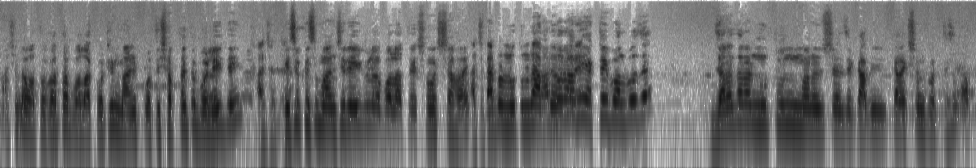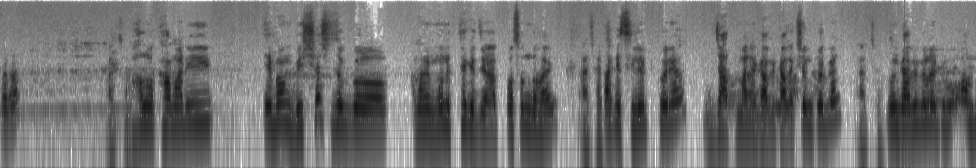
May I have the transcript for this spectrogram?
আসলে অত কথা বলা কঠিন। মানুষ প্রতি সপ্তাহে তো বলেই দেয় আচ্ছা আচ্ছা। কিছু কিছু মানুষের এইগুলো বলাতে সমস্যা হয়। আচ্ছা তারপর নতুনরা তারপর আমি একটাই বলব যে যারা যারা নতুন মানুষ যে গাভি কালেকশন করতেছেন আপনারা আচ্ছা। ভালো খামারি এবং বিশ্বাসযোগ্য আমার মনের থেকে যে পছন্দ হয় আচ্ছা, তাকে সিলেক্ট করে জাত মানের গাভি কালেকশন করবেন। আচ্ছা এবং গাভিগুলো একটু অল্প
